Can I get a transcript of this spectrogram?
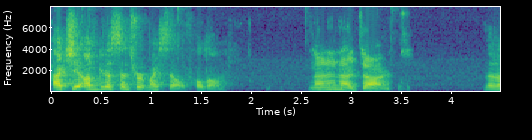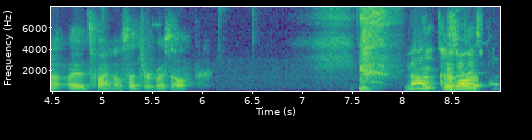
Actually, I'm gonna censor it myself. Hold on. No, no, no, don't. No, no, it's fine. I'll censor it myself. No, because then it's up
